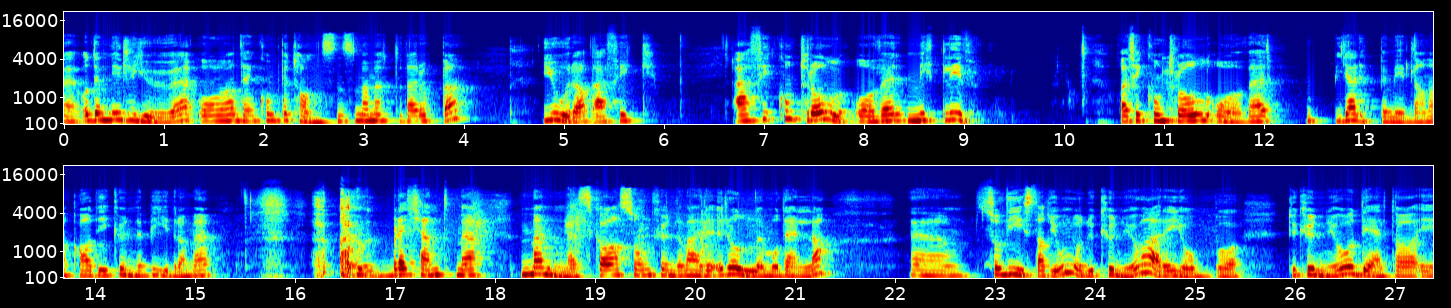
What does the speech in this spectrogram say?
Eh, og det miljøet og den kompetansen som jeg møtte der oppe, gjorde at jeg fikk, jeg fikk kontroll over mitt liv. Og jeg fikk kontroll over hjelpemidlene og hva de kunne bidra med. Ble kjent med mennesker som kunne være rollemodeller Eh, som viste at jo, jo, du kunne jo være i jobb, og du kunne jo delta i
